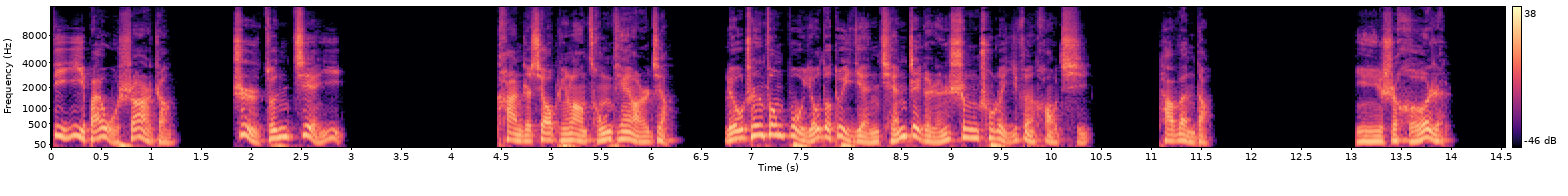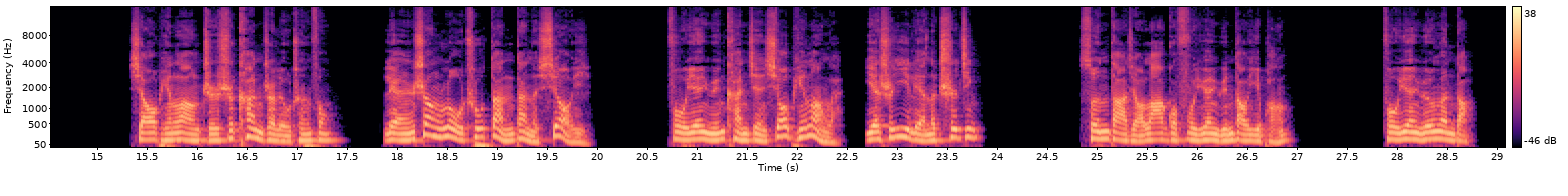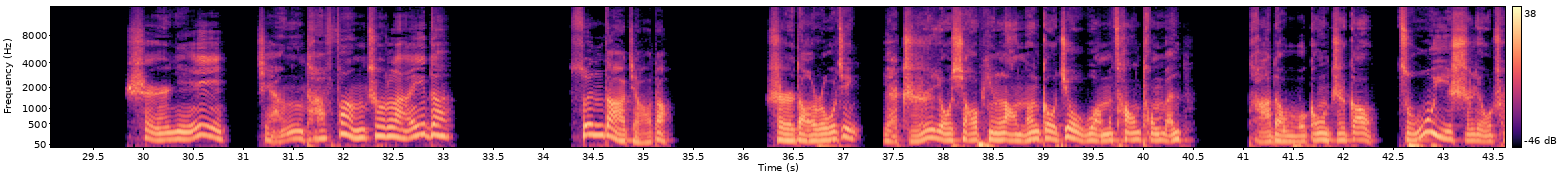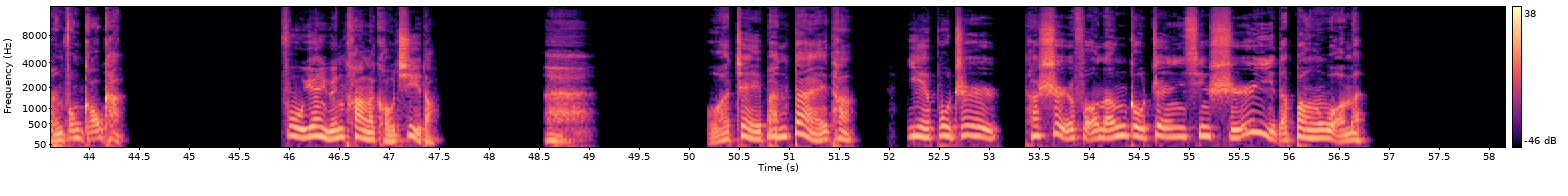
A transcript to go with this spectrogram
第一百五十二章，至尊剑意。看着萧平浪从天而降，柳春风不由得对眼前这个人生出了一份好奇。他问道：“你是何人？”萧平浪只是看着柳春风，脸上露出淡淡的笑意。傅烟云看见萧平浪来，也是一脸的吃惊。孙大脚拉过傅烟云到一旁，傅烟云问道。是你将他放出来的，孙大脚道：“事到如今，也只有萧平浪能够救我们苍铜门。他的武功之高，足以使柳春风高看。”傅渊云叹了口气道：“唉，我这般待他，也不知他是否能够真心实意的帮我们。”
